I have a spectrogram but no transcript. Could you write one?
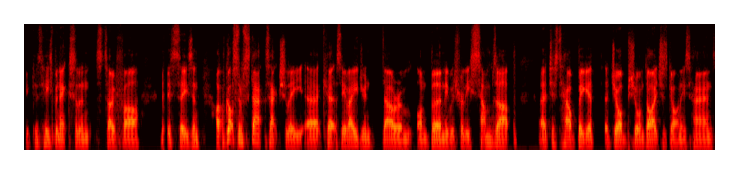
because he's been excellent so far this season. I've got some stats actually, uh, courtesy of Adrian Durham on Burnley, which really sums up uh, just how big a, a, job Sean Dyche has got on his hand.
